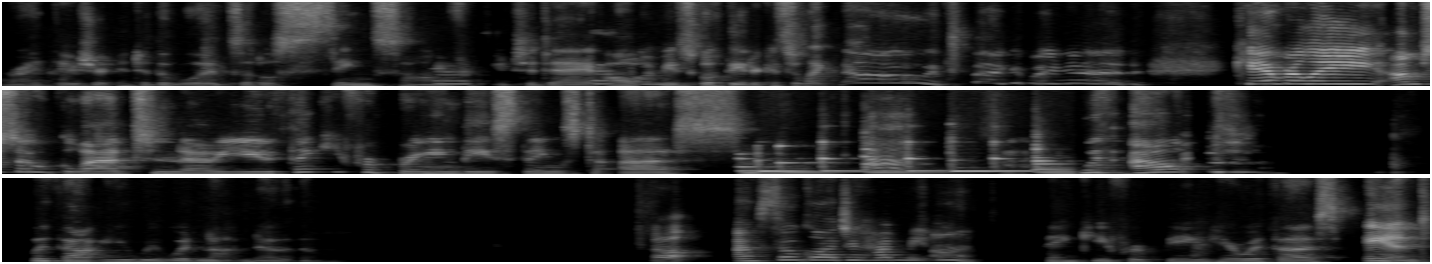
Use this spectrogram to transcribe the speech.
All right, there's your Into the Woods little sing song for you today. All our musical theater kids are like, no, it's back in my head. Kimberly, I'm so glad to know you. Thank you for bringing these things to us. Without, without you, we would not know them. Well, I'm so glad you had me on. Thank you for being here with us. And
